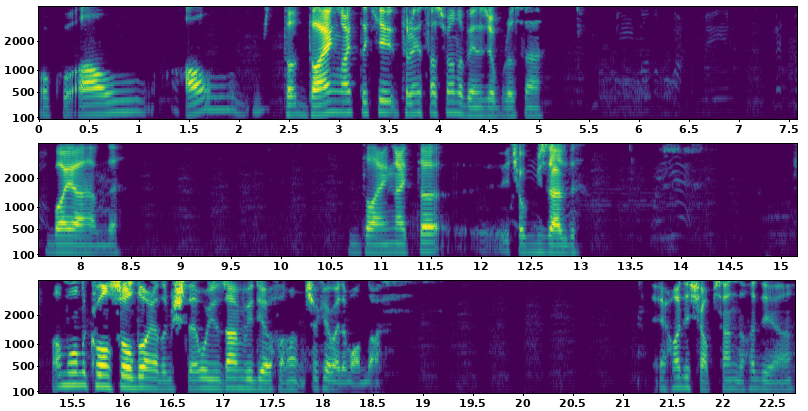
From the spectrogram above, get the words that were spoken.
Koku al. Al. Dying Light'taki tren istasyonuna benziyor burası ha. Bayağı hem de. Dying Light'ta e, çok güzeldi. Ama onu konsolda oynadım işte. O yüzden video falan çekemedim ondan. E hadi çap sen de hadi ya.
